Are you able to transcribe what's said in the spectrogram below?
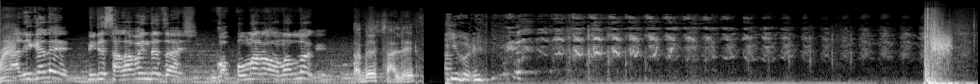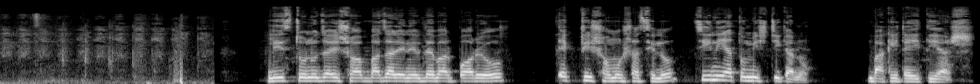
বাড়ি গেলে পিঠে সালা বাইন্দা যাস গপ্প মারো আমার লগে। আবে সালে। কি লিস্ট অনুযায়ী সব বাজার এনে দেবার পরেও একটি সমস্যা ছিল, চিনি এত মিষ্টি কেন? বাকিটা ইতিহাস।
